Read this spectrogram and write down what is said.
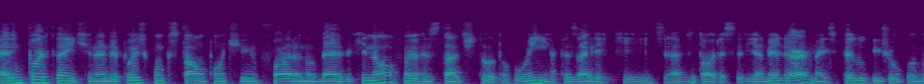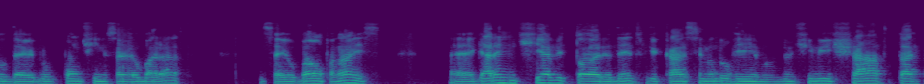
era importante, né? Depois de conquistar um pontinho fora no derby, que não foi o resultado de todo ruim, apesar de que a vitória seria melhor, mas pelo que jogou no derby, o pontinho saiu barato e saiu bom para nós. É, garantir a vitória dentro de casa, em cima do Remo, de um time chato, tá,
